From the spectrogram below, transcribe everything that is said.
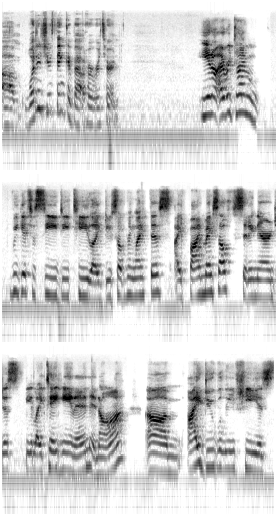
Um, what did you think about her return? You know, every time we get to see DT like do something like this, I find myself sitting there and just be like taking it in in awe. Um, I do believe she is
